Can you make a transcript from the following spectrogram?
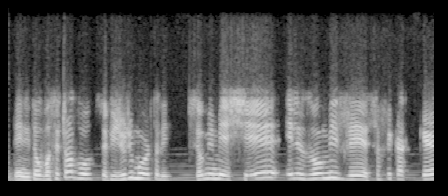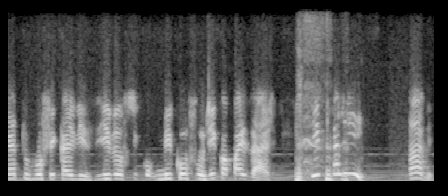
Entende? Então você travou, você fingiu de morto ali. Se eu me mexer, eles vão me ver. Se eu ficar quieto, vou ficar invisível, se me confundir com a paisagem. Fica ali, sabe?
